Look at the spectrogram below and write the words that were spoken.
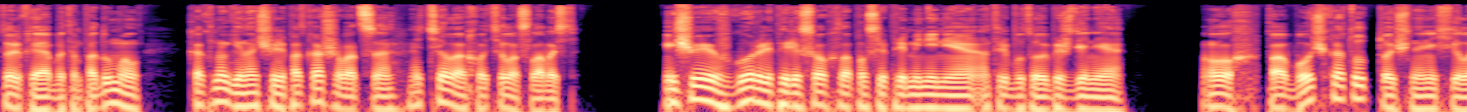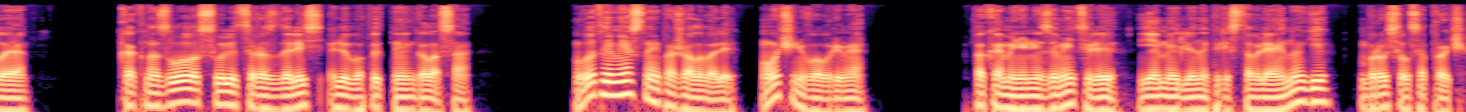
Только я об этом подумал, как ноги начали подкашиваться, а тело охватило слабость. Еще и в горле пересохло после применения атрибута убеждения. Ох, побочка тут точно нехилая. Как назло, с улицы раздались любопытные голоса. Вот и местные пожаловали, очень вовремя. Пока меня не заметили, я, медленно переставляя ноги, бросился прочь.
